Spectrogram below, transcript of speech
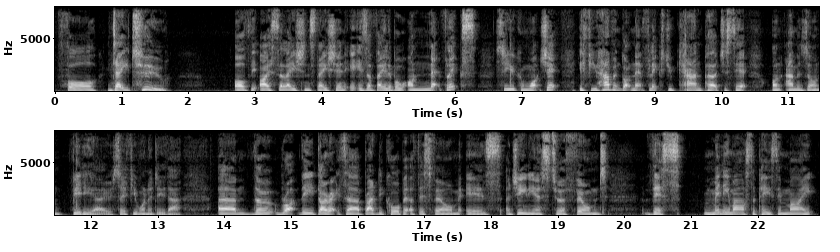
for day two of the Isolation Station. It is available on Netflix, so you can watch it. If you haven't got Netflix, you can purchase it on Amazon Video. So if you want to do that. Um, the the director Bradley Corbet of this film is a genius to have filmed this mini masterpiece, in my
